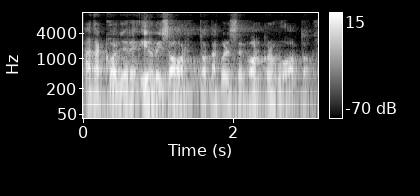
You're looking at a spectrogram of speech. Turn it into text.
ad accogliere il risorto da quel sepolcro vuoto.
